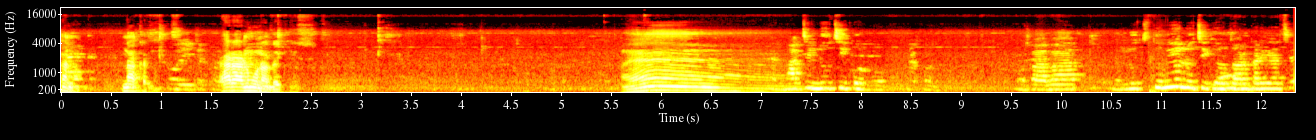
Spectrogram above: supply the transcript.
কেন না কেন আর আনব না দেখিস হ্যাঁ ভাবছি লুচি করব এখন। বাবা লুচি তুমিও লুচি খাও তরকারি আছে?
